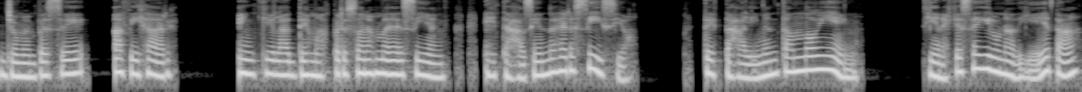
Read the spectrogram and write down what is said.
Yo me empecé a fijar en que las demás personas me decían, estás haciendo ejercicio, te estás alimentando bien, tienes que seguir una dieta,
